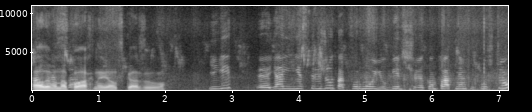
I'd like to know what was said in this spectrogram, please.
Але краса. вона пахне, я вам скажу. Її, е, я її стрижу, так формую більш компактним кущом,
